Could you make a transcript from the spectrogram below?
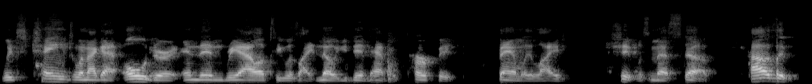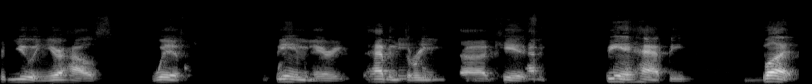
which changed when I got older, and then reality was like, no, you didn't have a perfect family life. Shit was messed up. How's it for you in your house with being married, having three uh, kids, being happy, but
